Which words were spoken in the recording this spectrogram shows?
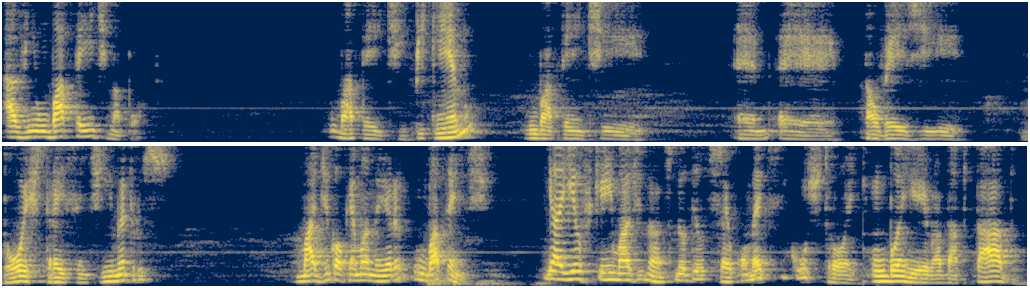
havia um batente na porta. Um batente pequeno, um batente é, é, talvez de 2, 3 centímetros, mas de qualquer maneira, um batente. E aí eu fiquei imaginando, meu Deus do céu, como é que se constrói um banheiro adaptado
